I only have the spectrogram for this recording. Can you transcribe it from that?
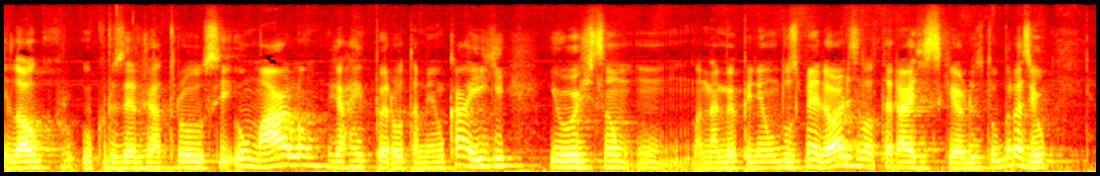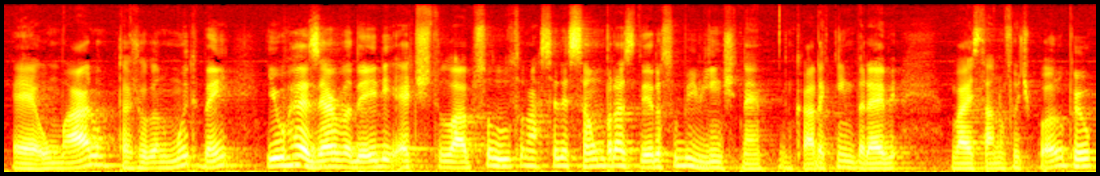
e logo o Cruzeiro já trouxe o Marlon, já recuperou também o Kaique e hoje são, na minha opinião, um dos melhores laterais esquerdos do Brasil. É, o Marlon tá jogando muito bem e o reserva dele é titular absoluto na seleção brasileira sub-20, né? Um cara que em breve vai estar no futebol europeu.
